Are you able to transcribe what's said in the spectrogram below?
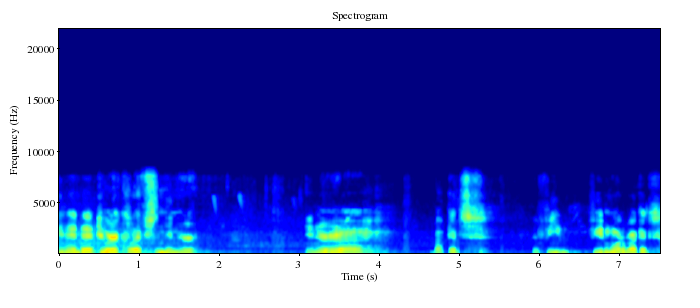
Can add that to our collection in her in her uh, buckets, her feed feed and water buckets.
